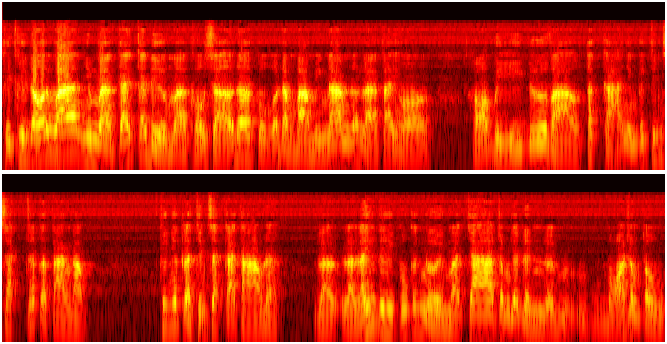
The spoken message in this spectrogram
thì khi đói quá, nhưng mà cái cái điều mà khổ sở đó của đồng bào miền Nam đó là tại họ họ bị đưa vào tất cả những cái chính sách rất là tàn độc thứ nhất là chính sách cải tạo nè, là là lấy đi của cái người mà cha trong gia đình rồi bỏ trong tù,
